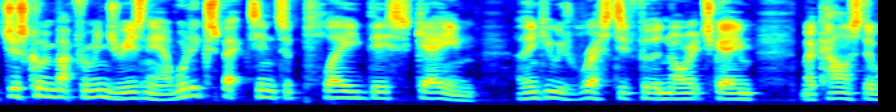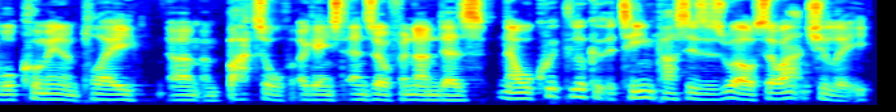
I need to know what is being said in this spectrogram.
He's just coming back from injury, isn't he? I would expect him to play this game. I think he was rested for the Norwich game. Mac Allister will come in and play um, and battle against Enzo Fernandez. Now we'll quick look at the team passes as well. So actually,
